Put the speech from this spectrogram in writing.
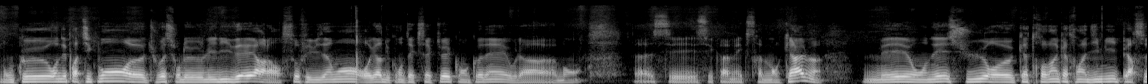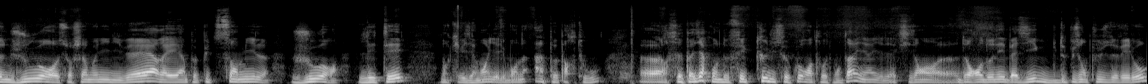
Donc euh, on est pratiquement, tu vois, sur l'hiver, alors sauf évidemment au regard du contexte actuel qu'on connaît, où là, bon, c'est quand même extrêmement calme, mais on est sur 80-90 000 personnes jour sur Chamonix l'hiver et un peu plus de 100 000 jours l'été. Donc évidemment, il y a du monde un peu partout. Euh, alors ça ne veut pas dire qu'on ne fait que du secours entre haute montagne. Hein. Il y a des accidents euh, de randonnée basiques, de plus en plus de vélos.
